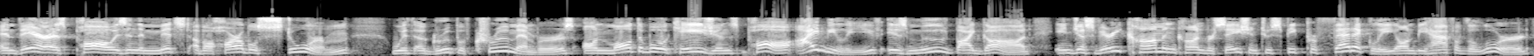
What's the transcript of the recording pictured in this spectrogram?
And there, as Paul is in the midst of a horrible storm with a group of crew members, on multiple occasions, Paul, I believe, is moved by God in just very common conversation to speak prophetically on behalf of the Lord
